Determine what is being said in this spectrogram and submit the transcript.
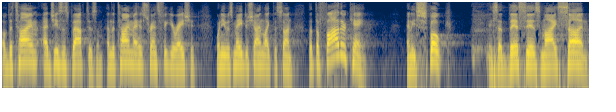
of the time at Jesus' baptism and the time at his transfiguration when he was made to shine like the sun, that the Father came and he spoke. He said, This is my Son,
